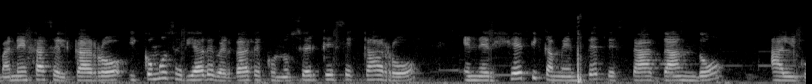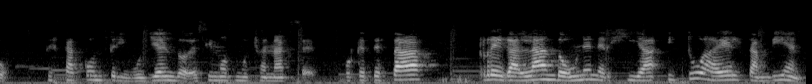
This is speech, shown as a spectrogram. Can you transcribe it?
manejas el carro y cómo sería de verdad reconocer que ese carro energéticamente te está dando algo, te está contribuyendo, decimos mucho en Access, porque te está regalando una energía y tú a él también.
